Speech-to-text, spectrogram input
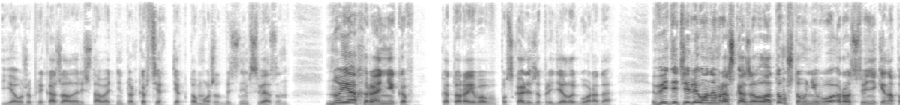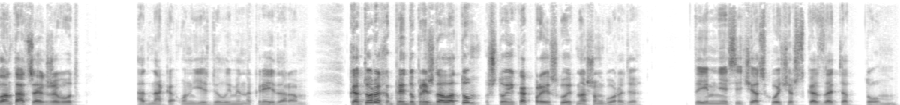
Я уже приказал арестовать не только всех тех, кто может быть с ним связан, но и охранников, которые его выпускали за пределы города — Видите ли, он им рассказывал о том, что у него родственники на плантациях живут. Однако он ездил именно к рейдерам, которых предупреждал о том, что и как происходит в нашем городе. Ты мне сейчас хочешь сказать о том,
